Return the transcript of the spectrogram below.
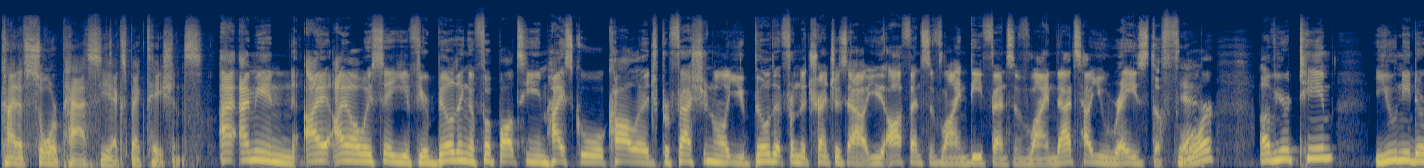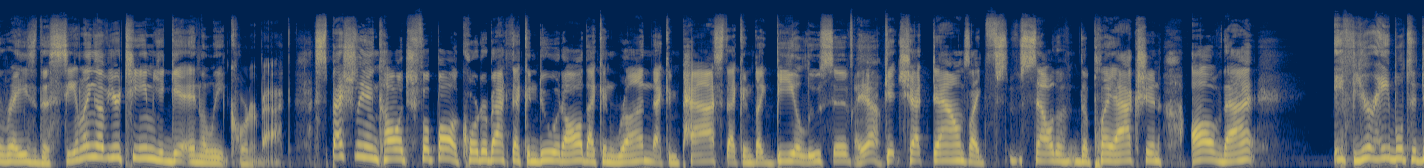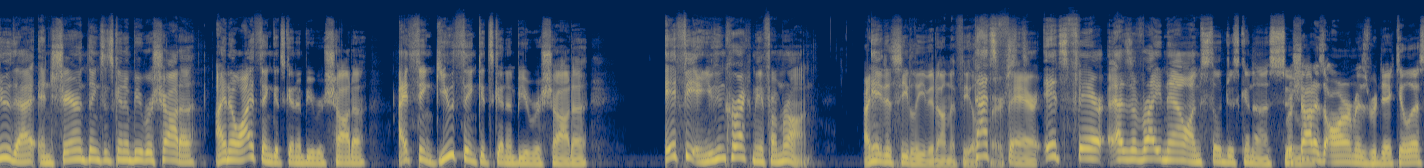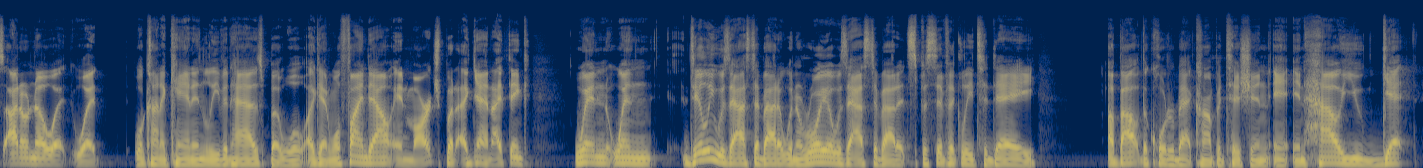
kind of soar past the expectations? I, I mean, I, I always say if you're building a football team, high school, college, professional, you build it from the trenches out. You offensive line, defensive line. That's how you raise the floor of your team. You need to raise the ceiling of your team. You get an elite quarterback, especially in college football. A quarterback that can do it all, that can run, that can pass, that can like be elusive, Yeah. get check downs, like sell the, the play action, all of that if you're able to do that, and Sharon thinks it's going to be Rashada, I know I think it's going to be Rashada. I think you think it's going to be Rashada. If he, and you can correct me if I'm wrong. I need to see Leavitt on the field. That's first. fair. It's fair. As of right now, I'm still just going to assume. Rashada's arm is ridiculous. I don't know what what what kind of cannon Leavitt has, but we'll again we'll find out in March. But again, I think when when Dilly was asked about it, when Arroyo was asked about it specifically today about the quarterback competition and, and how you get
